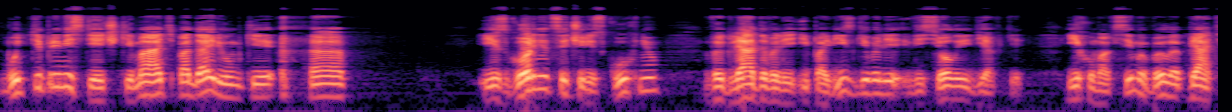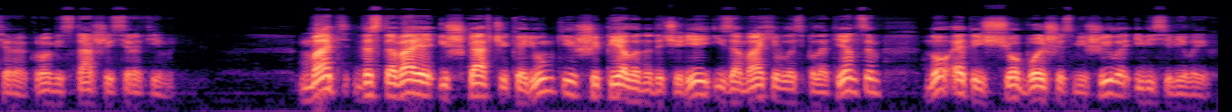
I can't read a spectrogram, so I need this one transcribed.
будьте при местечке, мать, подай рюмки». Из горницы через кухню выглядывали и повизгивали веселые девки. Их у Максима было пятеро, кроме старшей Серафимы. Мать, доставая из шкафчика рюмки, шипела на дочерей и замахивалась полотенцем, но это еще больше смешило и веселило их.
